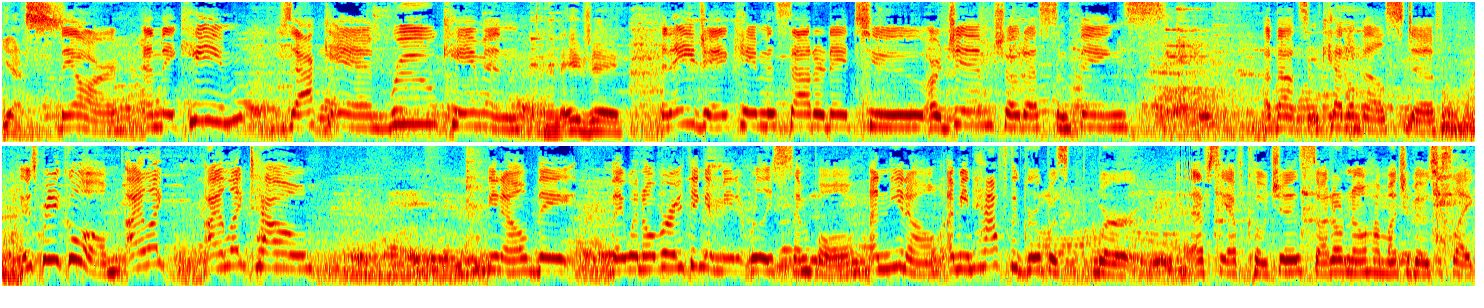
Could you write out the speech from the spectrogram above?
yes. They are, and they came. Zach and Rue came and and AJ, And AJ came this Saturday to our gym, showed us some things about some kettlebell stuff. It was pretty cool. I like I liked how you know they they went over everything and made it really simple. And you know, I mean, half the group was were FCF coaches, so I don't know how much of it was just like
